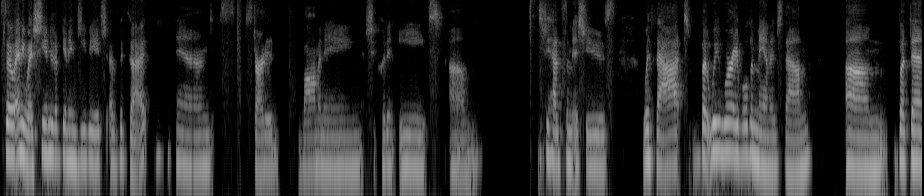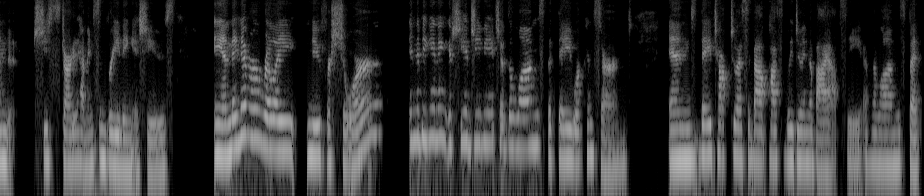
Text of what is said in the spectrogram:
So anyway, she ended up getting GVH of the gut and started vomiting. She couldn't eat. Um, she had some issues with that, but we were able to manage them. Um, but then she started having some breathing issues. And they never really knew for sure in the beginning if she had GVH of the lungs, but they were concerned. And they talked to us about possibly doing a biopsy of her lungs, but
